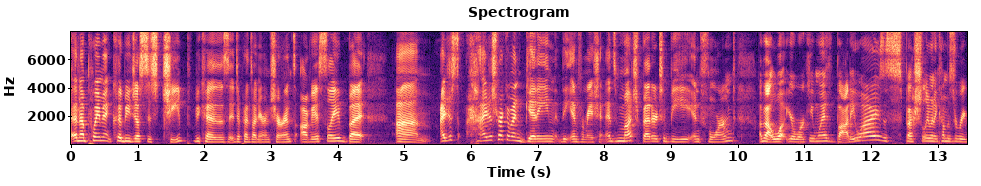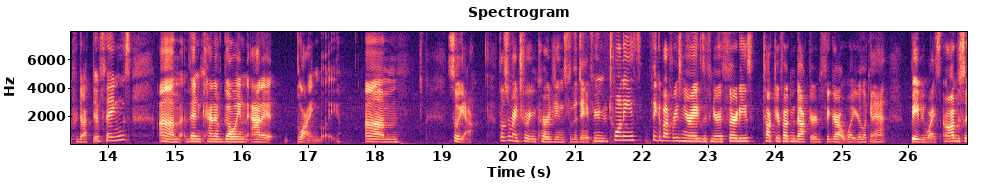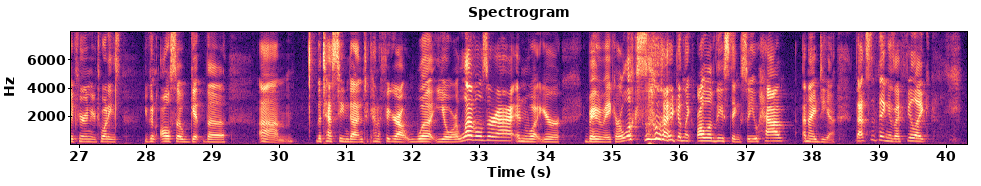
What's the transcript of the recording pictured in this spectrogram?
an appointment could be just as cheap because it depends on your insurance, obviously, but um I just I just recommend getting the information. It's much better to be informed about what you're working with body-wise, especially when it comes to reproductive things, um, than kind of going at it blindly. Um so yeah, those are my two encouragings for the day. If you're in your 20s, think about freezing your eggs. If you're in your 30s, talk to your fucking doctor and figure out what you're looking at baby wise. And obviously, if you're in your 20s, you can also get the um, the testing done to kind of figure out what your levels are at and what your baby maker looks like and like all of these things. So you have an idea. That's the thing is I feel like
